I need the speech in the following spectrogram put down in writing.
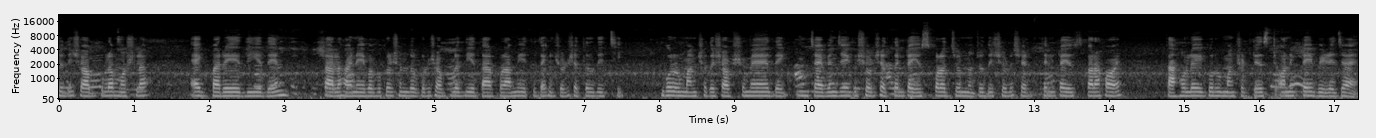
যদি সবগুলা মশলা একবারে দিয়ে দেন, তাহলে হয় না। এভাবে করে সুন্দর করে সবগুলো দিয়ে তারপর আমি এতে দেখেন সরিষার তেল দিচ্ছি। গরুর মাংসতে সবসময় দেখ চাইবেন যে সরিষার তেলটা ইউজ করার জন্য। যদি সরিষার তেলটা ইউজ করা হয়, তাহলে গরুর মাংসের টেস্ট অনেকটাই বেড়ে যায়।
